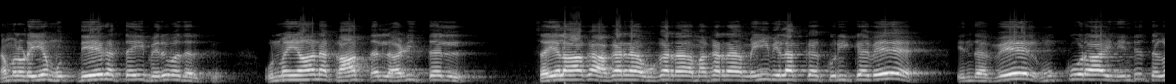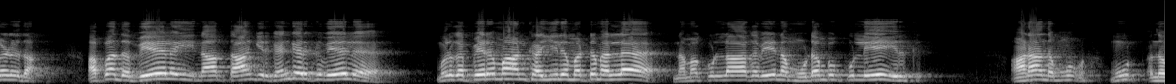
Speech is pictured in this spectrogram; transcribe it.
நம்மளுடைய முத்தேகத்தை பெறுவதற்கு உண்மையான காத்தல் அழித்தல் செயலாக அகர உகர மகர மெய் விளக்க குறிக்கவே இந்த வேல் முக்கூராய் நின்று திகழுதான். அப்போ அந்த வேலை நாம் தாங்கியிருக்க எங்கே இருக்குது வேலு? முருகப்பெருமான் கையில் மட்டுமல்ல நமக்குள்ளாகவே நம் உடம்புக்குள்ளே இருக்கு. ஆனால் அந்த மு மு- அந்த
